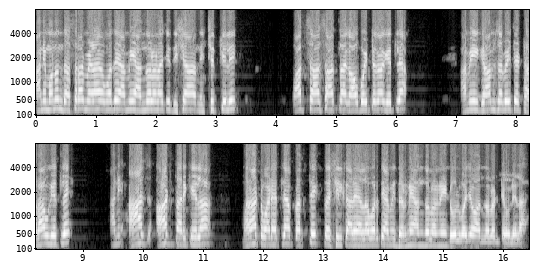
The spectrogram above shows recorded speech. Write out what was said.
आणि म्हणून दसरा मेळाव्यामध्ये आम्ही आंदोलनाची दिशा निश्चित केली. पाच सहा सातला गाव बैठका घेतल्या. आम्ही ग्रामसभेचे ठराव घेतले आणि आज आठ तारखेला मराठवाड्यातल्या प्रत्येक तहसील कार्यालयावरती आम्ही धरणे आंदोलन आणि ढोल बजाव आंदोलन ठेवलेलं आहे.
